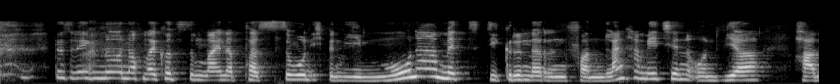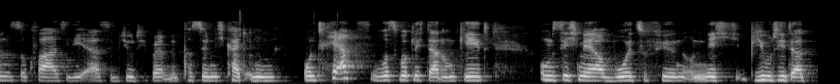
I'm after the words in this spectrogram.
deswegen nur noch mal kurz zu meiner Person. Ich bin die Mona mit die Gründerin von Langhaar-Mädchen und wir haben so quasi die erste Beauty-Brand mit Persönlichkeit und, und Herz, wo es wirklich darum geht, um sich mehr wohlzufühlen und nicht Beauty dazu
